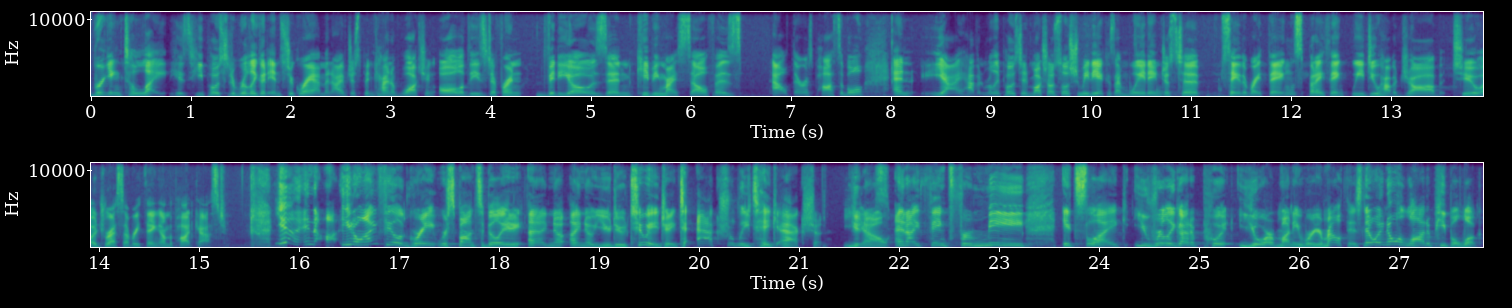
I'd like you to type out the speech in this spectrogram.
bringing to light his. He posted a really good Instagram, and I've just been kind of watching all of these different videos and keeping myself as out there as possible. And yeah, I haven't really posted much on social media because I'm waiting just to say the right things, but I think we do have a job to address everything on the podcast. Yeah, and uh, you know, I feel a great responsibility. and I know, I know you do too, AJ, to actually take action. You Yes. know, and I think for me, it's like you've really got to put your money where your mouth is. Now, I know a lot of people. Look,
